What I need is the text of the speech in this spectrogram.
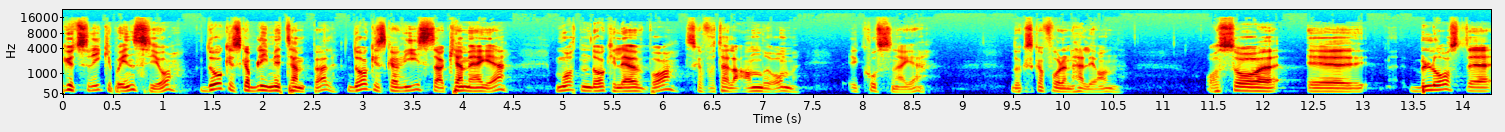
Guds rike på innsida. Dere skal bli mitt tempel. Dere skal vise hvem jeg er. Måten dere lever på, skal fortelle andre om hvordan jeg er. Dere skal få Den hellige ånd. Og så eh, blåste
